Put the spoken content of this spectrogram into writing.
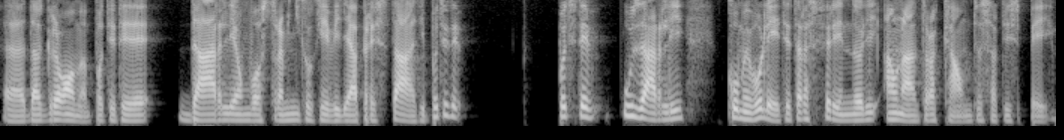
eh, da Grom, potete darli a un vostro amico che ve li ha prestati, potete, potete usarli come volete trasferendoli a un altro account Satispay.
